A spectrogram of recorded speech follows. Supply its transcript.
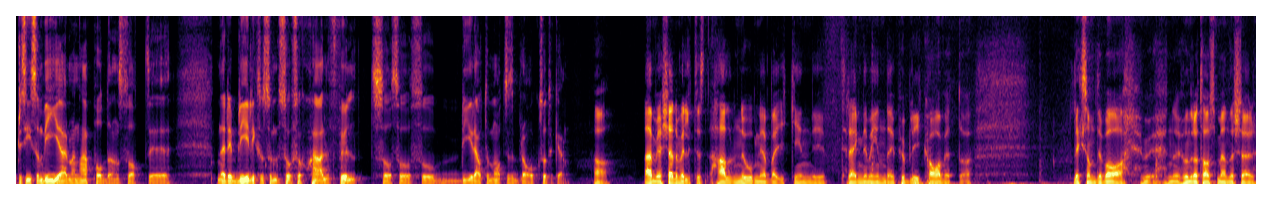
precis som vi är med den här podden. Så att när det blir liksom så, så, så själfyllt så, så, så blir det automatiskt bra också tycker jag. Ja. Nej, men jag kände mig lite halvnog när jag bara gick in i, trängde mig in där i publikhavet och Liksom det var hundratals människor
